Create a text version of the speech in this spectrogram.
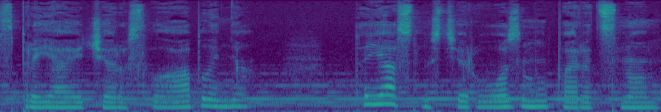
сприяючи розслабленню та ясності розуму перед сном.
